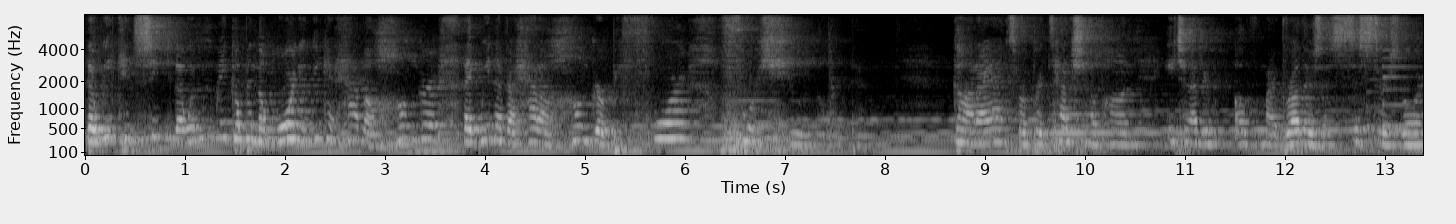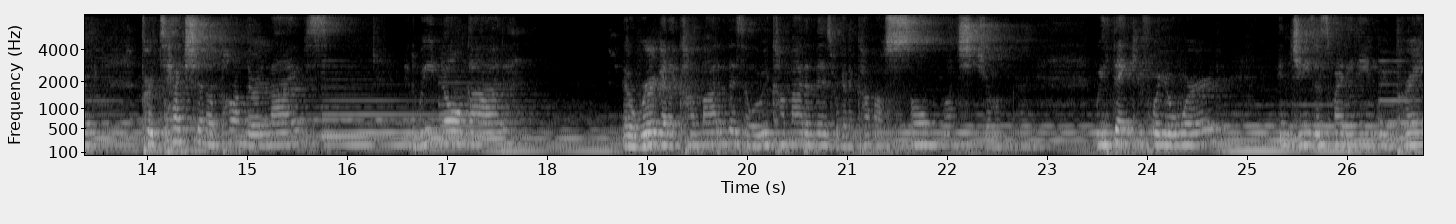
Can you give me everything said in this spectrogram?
that we can seek you, that when we wake up in the morning, we can have a hunger like we never had a hunger before for you, Lord. God, I ask for protection upon each and every of my brothers and sisters, Lord, protection upon their lives. And we know, God, that we're going to come out of this, and when we come out of this, we're going to come out so much stronger. We thank you for your word. In Jesus' mighty name we pray.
